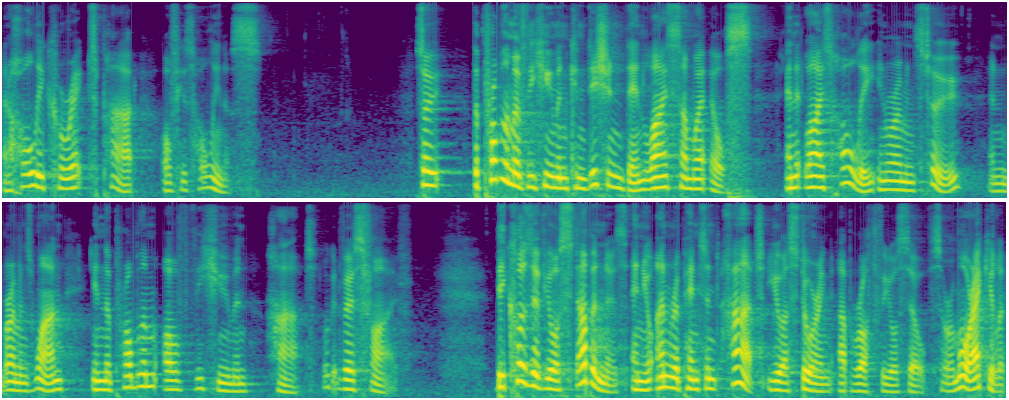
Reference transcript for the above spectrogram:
and a wholly correct part of His holiness. So the problem of the human condition then lies somewhere else, and it lies wholly in Romans 2 and Romans 1 in the problem of the human heart. Look at verse 5. Because of your stubbornness and your unrepentant heart, you are storing up wrath for yourselves. Or a more accurate,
